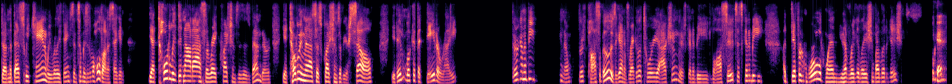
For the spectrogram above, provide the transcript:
done the best we can, and we really think," and somebody says, "Well, hold on a second, you totally did not ask the right questions of this vendor. You totally didn't ask those questions of yourself. You didn't look at the data right. They're going to be, you know, there's possibilities again of regulatory action. There's going to be lawsuits. It's going to be a different world when you have regulation by litigation. Okay.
